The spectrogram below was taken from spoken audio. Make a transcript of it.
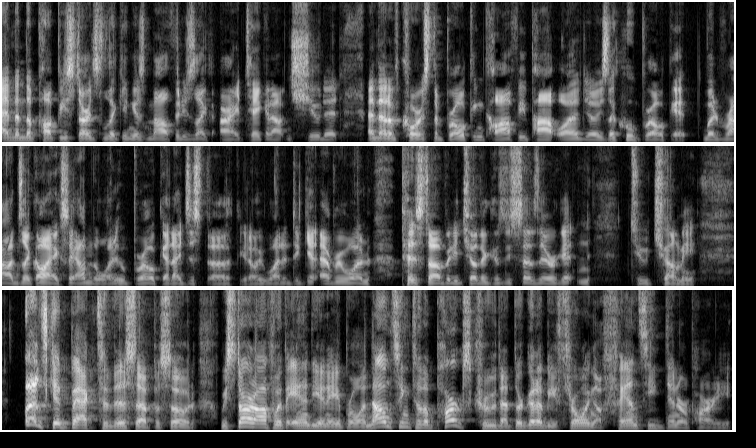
And then the puppy starts licking his mouth and he's like, All right, take it out and shoot it. And then, of course, the broken coffee pot one, you know, he's like, Who broke it? When Ron's like, Oh, actually, I'm the one who broke it. I just, uh, you know, he wanted to get everyone pissed off at each other because he says they were getting too chummy. Let's get back to this episode. We start off with Andy and April announcing to the parks crew that they're going to be throwing a fancy dinner party.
